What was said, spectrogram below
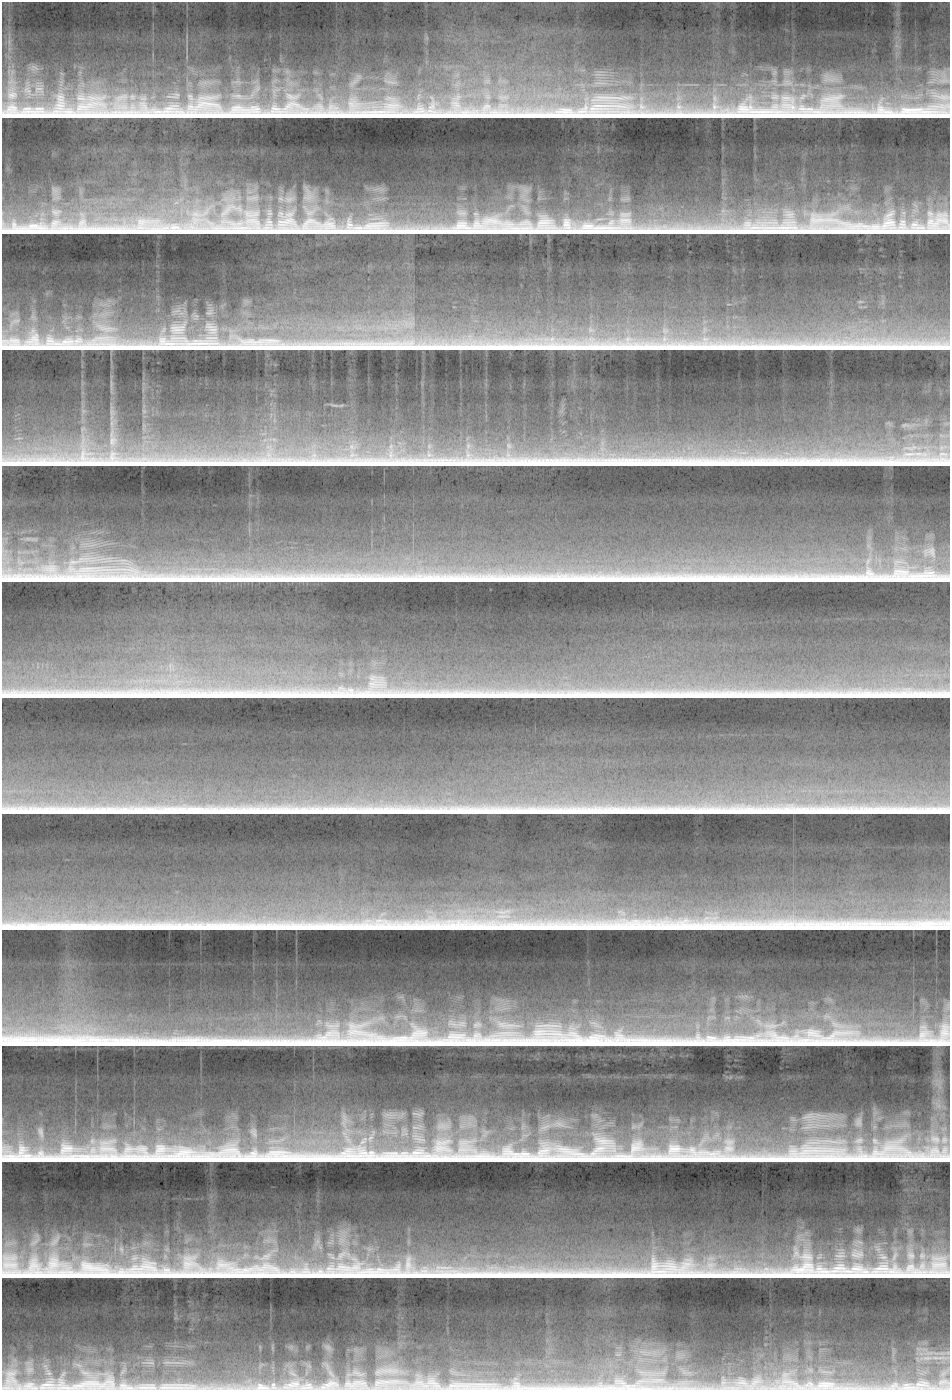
จากที่ลิศทำตลาดมานะคะ เพื่อนๆตลาดจะเล็กจะใหญ่เนี่ยบางครั้งไม่สำคัญเหมือนกันนะ อยู่ที่ว่าคนนะคะปริมาณคนซื้อเนี่ยสมดุลกันกับของที่ขายไหมนะคะ ถ้าตลาดใหญ่แล้วคนเยอะเดินตลอดอะไรเงี้ยก็ก็คุ้มนะคะ ก็น่าน่าขายหรือว่าถ้าเป็นตลาดเล็กแล้วคนเยอะแบบเนี้ยก็น่ายิ่งน่าขายเลย นี่บ้า ออกมาแล้ว ตึกเสริมมิตรเดี๋ยวลิทข้าม เวลาถ่ายวีล็อก เดินแบบนี้ถ้าเราเจอคนสติไม่ดีนะคะ หรือว่าเมายาบางครั้งต้องเก็บกล้องนะคะ ต้องเอากล้องลงหรือว่าเก็บเลย อย่างเมื่อกี้ลิเดินผ่านมาหนึ่งคนลิก็เอาย่ามบังกล้องเอาไว้เลยค่ะ เพราะว่าอันตรายเหมือนกันนะคะ บางครั้งเขาคิดว่าเราไปถ่ายเขาหรืออะไรคือเขาคิดอะไรเราไม่รู้อะค่ะ ต้องระวังค่ะ เวลาเพื่อนๆเดินเที่ยวเหมือนกันนะคะ หากเดินเที่ยวคนเดียวแล้วเป็นที่ที่ถึงจะเปี่ยวไม่เปี่ยวก็แล้วแต่ แล้วเราเจอคน คนเมายาอย่างเงี้ยต้องระวังนะคะ อย่าเดิน อย่าเพิ่งเดินไป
